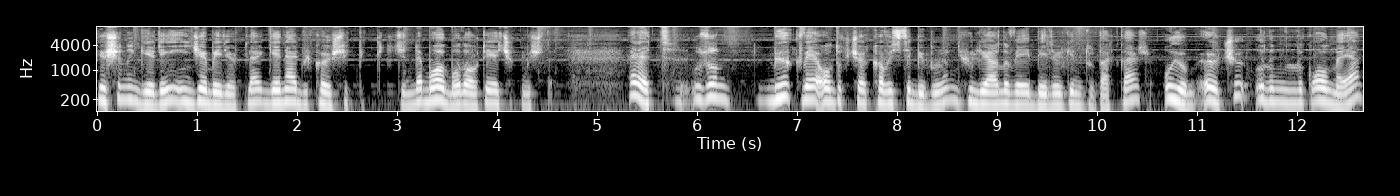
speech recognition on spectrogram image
yaşının gereği ince belirtiler genel bir karışıklık içinde bol bol ortaya çıkmıştı. Evet uzun büyük ve oldukça kavisli bir burun, hülyalı ve belirgin dudaklar, uyum, ölçü, ılımlılık olmayan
